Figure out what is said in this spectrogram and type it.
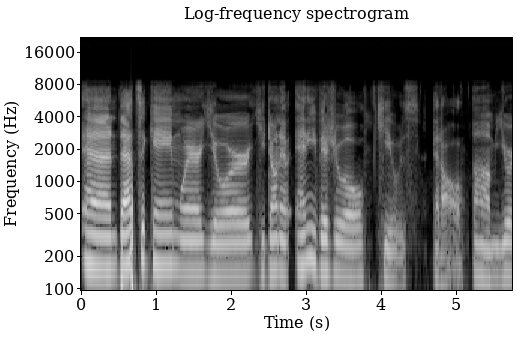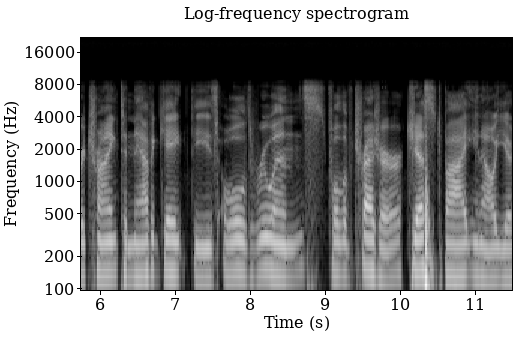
And that's a game where you're you don't have any visual cues at all. Um, you're trying to navigate these old ruins full of treasure just by, you know, you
